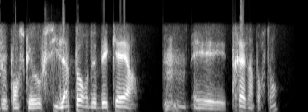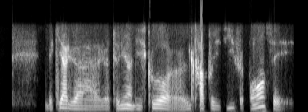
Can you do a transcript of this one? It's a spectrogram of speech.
je pense que aussi l'apport de Becker est très important. Becker lui a, lui a tenu un discours euh, ultra positif, je pense, et,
